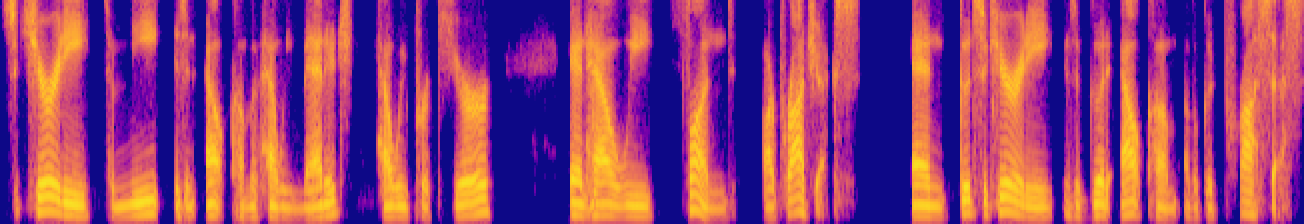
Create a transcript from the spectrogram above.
Security, to me, is an outcome of how we manage, how we procure, and how we fund our projects. And good security is a good outcome of a good process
